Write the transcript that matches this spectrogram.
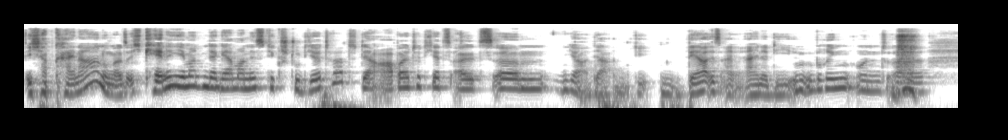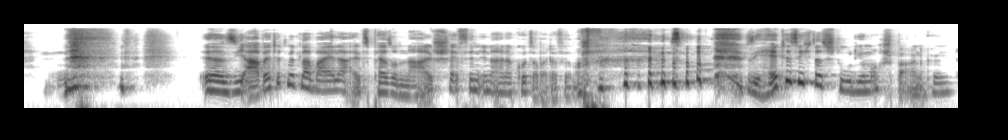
Ich habe keine Ahnung. Also ich kenne jemanden, der Germanistik studiert hat. Der arbeitet jetzt als, ähm, ja, der, die, der ist ein, eine die im Übrigen und äh, äh, sie arbeitet mittlerweile als Personalchefin in einer Kurzarbeiterfirma. Sie hätte sich das Studium auch sparen können.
